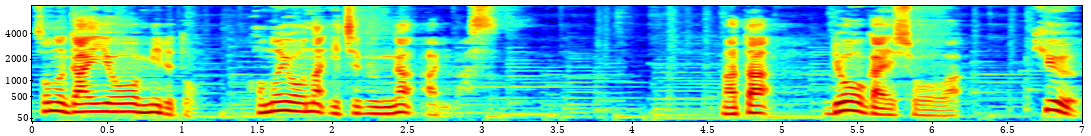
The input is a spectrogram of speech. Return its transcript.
その概要を見ると、このような一文があります。また、両外相は、旧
